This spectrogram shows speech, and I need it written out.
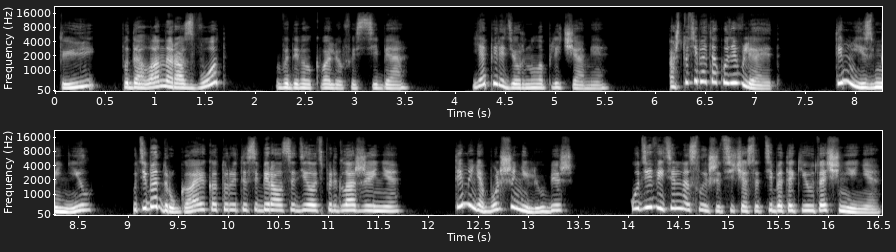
«Ты подала на развод?» — выдавил Ковалев из себя. Я передернула плечами. «А что тебя так удивляет? Ты мне изменил. У тебя другая, которой ты собирался делать предложение. Ты меня больше не любишь. Удивительно слышать сейчас от тебя такие уточнения.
